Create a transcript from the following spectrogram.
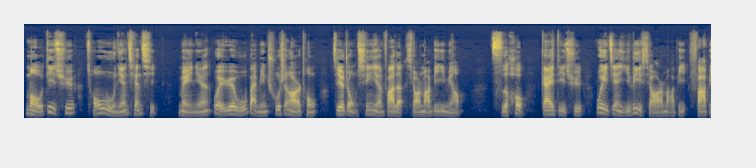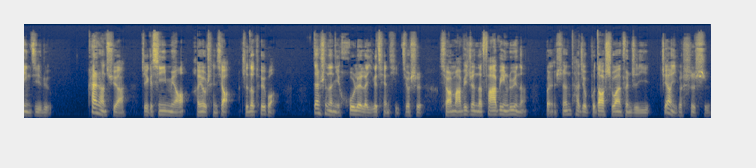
某地区从五年前起，每年为约五百名出生儿童接种新研发的小儿麻痹疫苗，此后。该地区未见一例小儿麻痹发病记录，看上去啊，这个新疫苗很有成效，值得推广。但是呢，你忽略了一个前提，就是小儿麻痹症的发病率呢，本身它就不到十万分之一这样一个事实。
